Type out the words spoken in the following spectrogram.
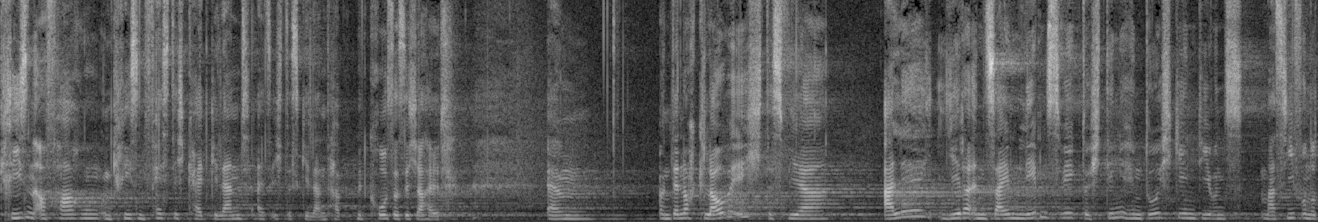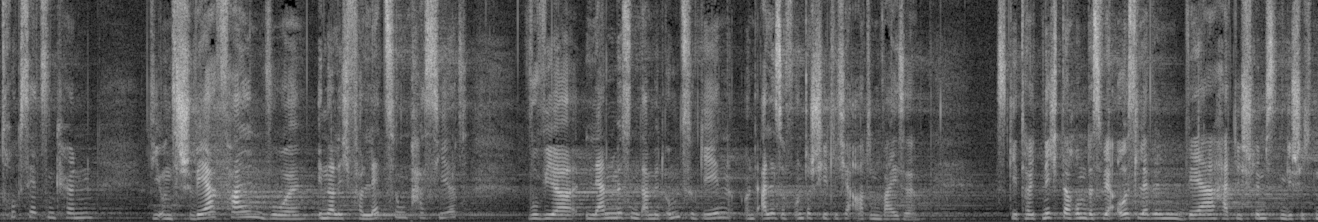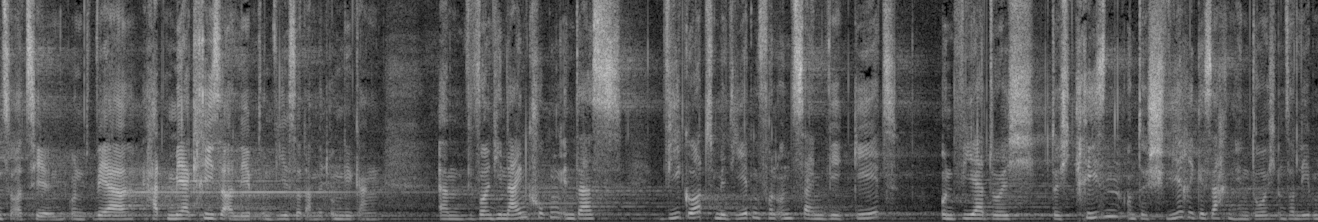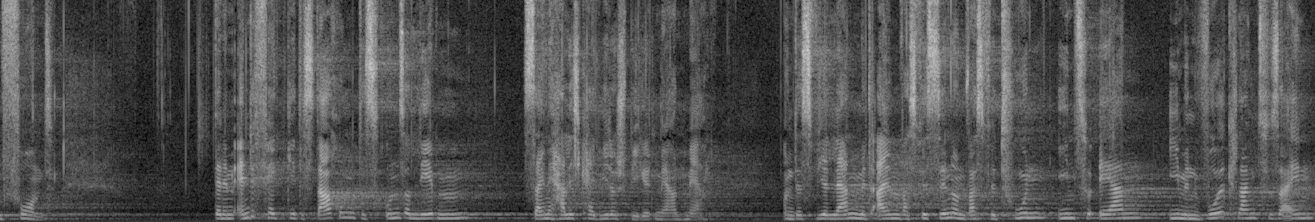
Krisenerfahrung und Krisenfestigkeit gelernt, als ich das gelernt habe, mit großer Sicherheit. Ähm, und dennoch glaube ich, dass wir alle, jeder in seinem Lebensweg durch Dinge hindurchgehen, die uns massiv unter Druck setzen können, die uns schwer fallen, wo innerlich Verletzung passiert wo wir lernen müssen, damit umzugehen und alles auf unterschiedliche Art und Weise. Es geht heute nicht darum, dass wir ausleveln, wer hat die schlimmsten Geschichten zu erzählen und wer hat mehr Krise erlebt und wie ist er damit umgegangen. Ähm, wir wollen hineingucken in das, wie Gott mit jedem von uns seinen Weg geht und wie er durch, durch Krisen und durch schwierige Sachen hindurch unser Leben formt. Denn im Endeffekt geht es darum, dass unser Leben seine Herrlichkeit widerspiegelt mehr und mehr und dass wir lernen, mit allem, was wir sind und was wir tun, ihn zu ehren, ihm in Wohlklang zu sein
